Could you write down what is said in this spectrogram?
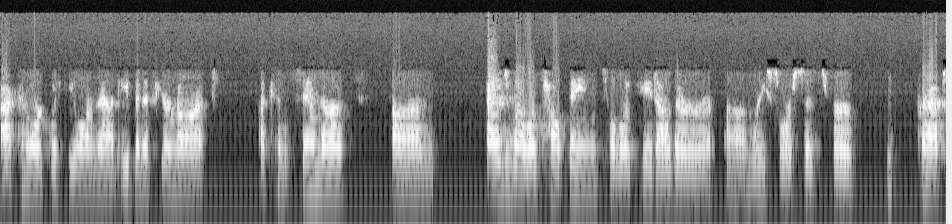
I can work with you on that, even if you're not a consumer, um, as well as helping to locate other um, resources for perhaps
